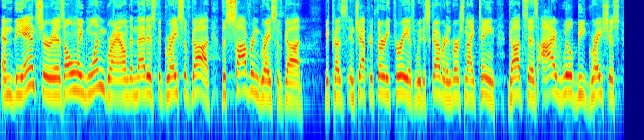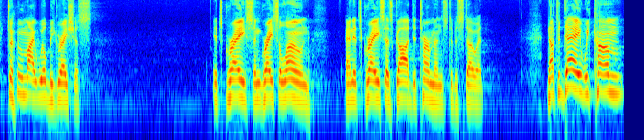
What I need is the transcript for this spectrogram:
And the answer is only one ground, and that is the grace of God, the sovereign grace of God. Because in chapter 33, as we discovered in verse 19, God says, I will be gracious to whom I will be gracious. It's grace and grace alone, and it's grace as God determines to bestow it. Now, today we come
